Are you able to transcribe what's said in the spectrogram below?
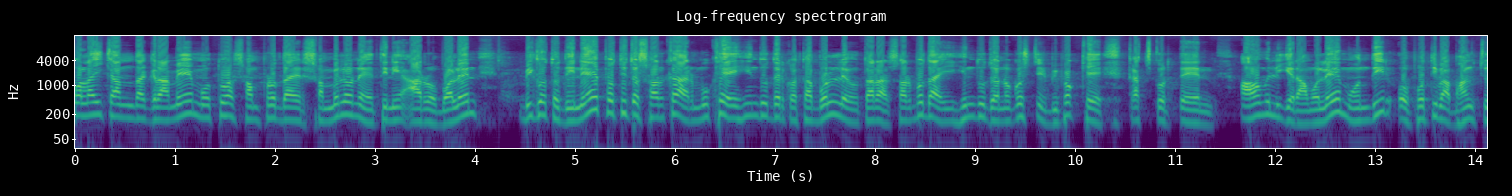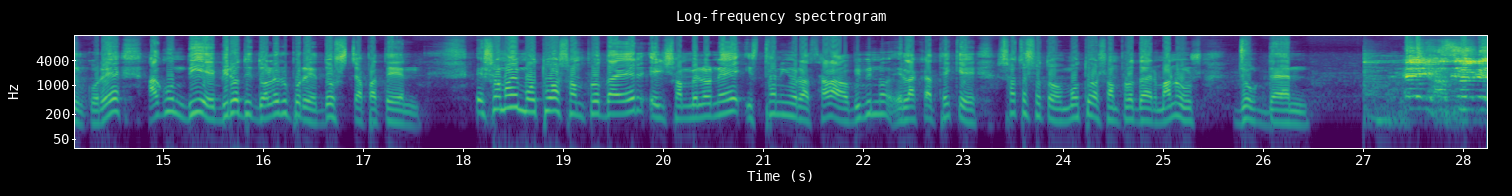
কলাইকান্দা গ্রামে মতুয়া সম্প্রদায়ের সম্মেলনে তিনি আরও বলেন, বিগত দিনে পতিত সরকার মুখে হিন্দুদের কথা বললেও তারা সর্বদাই হিন্দু জনগোষ্ঠীর বিপক্ষে কাজ করতেন। আওয়ামী লীগের আমলে মন্দির ও প্রতিমা ভাঙচুর করে আগুন দিয়ে বিরোধী দলের উপরে দোষ চাপাতেন। এ সময় মতুয়া সম্প্রদায়ের এই সম্মেলনে স্থানীয়রা ছাড়াও বিভিন্ন এলাকা থেকে শত শত মতুয়া সম্প্রদায়ের মানুষ যোগ দেন। এই হাসিনাকে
